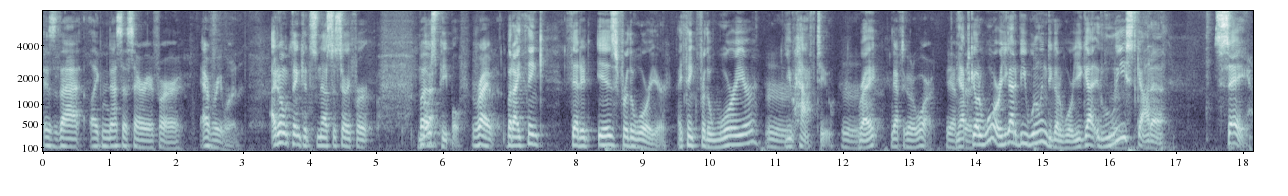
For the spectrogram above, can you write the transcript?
is that like necessary for everyone I don't think it's necessary for But- most people, right but I think that it is for the warrior. I think for the warrior, Mm. you have to, right? you have to go to war you have, You have to go to war. You got to be willing to go to war. You got at least got to say,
